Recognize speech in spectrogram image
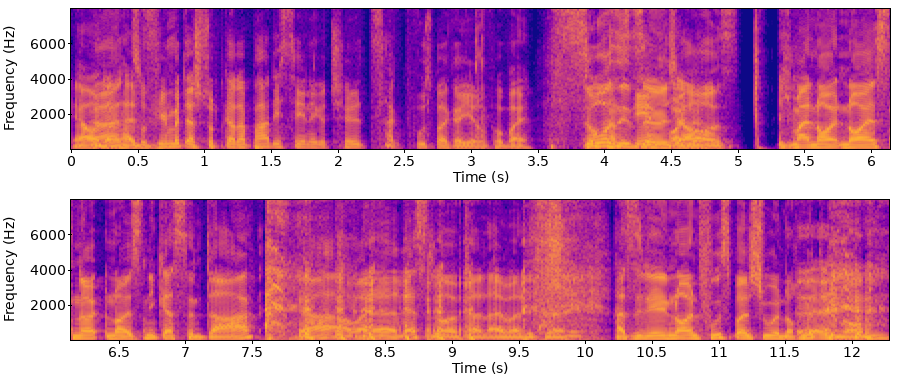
ja, und ja, dann halt. zu viel mit der Stuttgarter Partyszene gechillt, zack, Fußballkarriere vorbei. So, kann's sieht's gehen, nämlich Freunde. aus. Ich meine, neu, neues, neu, neue Sneakers sind da, ja, aber der Rest läuft halt einfach nicht mehr. Hast du dir die neuen Fußballschuhe noch mitgenommen,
